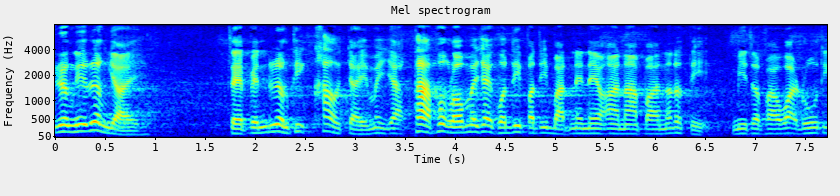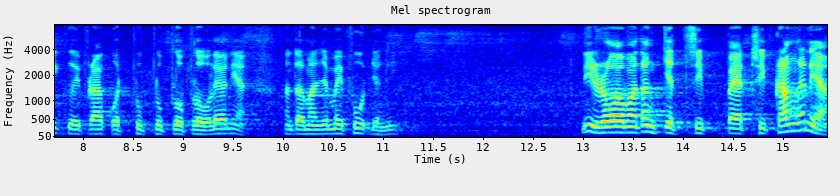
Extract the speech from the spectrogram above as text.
เรื่องนี้เรื่องใหญ่ แต่เป็นเรื่องที่เข้าใจไม่ยาก ถ้าพวกเราไม่ใช่คนที่ปฏิบัติในแนวอาณาปานสติ มีสภาวะรู้ที่เคยปรากฏปลุกปลุกโผล่แล้วเนี่ยอันตรมันจะไม่พูดอย่างนี้ นี่รอมาตั้งเจ็ดสิบแปดสิบครั้งแล้วเนี่ย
